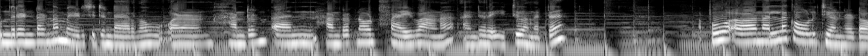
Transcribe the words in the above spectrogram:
ഒന്ന് രണ്ടെണ്ണം മേടിച്ചിട്ടുണ്ടായിരുന്നു. One hundred and hundred note five ആണ് അതിന്റെ റേറ്റ് വന്നിട്ട്. അപ്പോൾ നല്ല ക്വാളിറ്റി ഉണ്ട് കേട്ടോ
